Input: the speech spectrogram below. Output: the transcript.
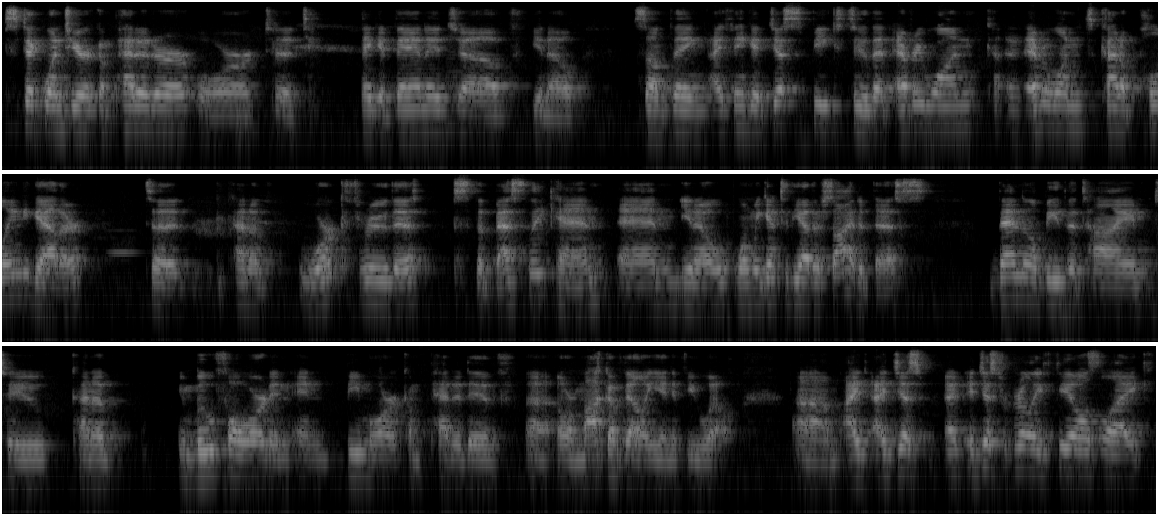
stick one to your competitor or to take advantage of you know something. I think it just speaks to that everyone everyone's kind of pulling together to kind of work through this the best they can, and you know when we get to the other side of this, then it'll be the time to kind of move forward and, and be more competitive uh, or Machiavellian, if you will. Um, I, I just it just really feels like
